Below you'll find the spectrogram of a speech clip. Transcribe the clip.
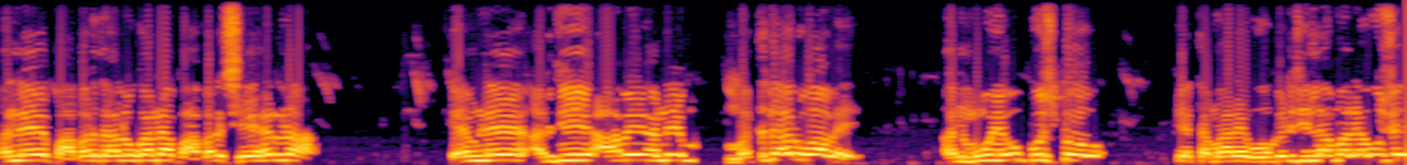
અને ભાભર તાલુકાના ભાભર શહેરના એમને અરજી આવે અને મતદારો આવે. અને હું એવું પૂછતો કે તમારે વગર જિલ્લામાં રહેવું છે?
